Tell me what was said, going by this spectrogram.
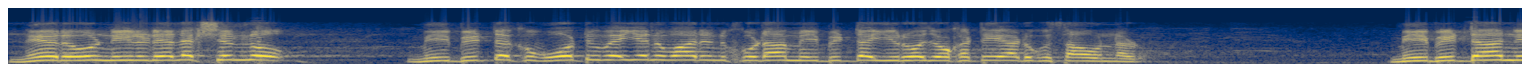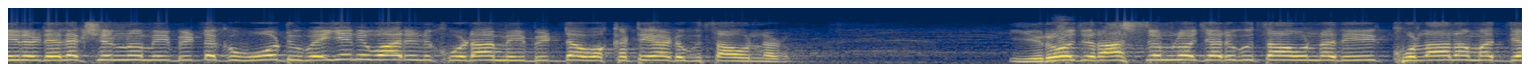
నేను నీరుడు ఎలక్షన్లో మీ బిడ్డకు ఓటు వేయని వారిని కూడా మీ బిడ్డ ఈరోజు ఒకటే అడుగుతా ఉన్నాడు. మీ బిడ్డ నీరుడు ఎలక్షన్లో మీ బిడ్డకు ఓటు వేయని వారిని కూడా మీ బిడ్డ ఒకటే అడుగుతా ఉన్నాడు. ఈరోజు రాష్ట్రంలో జరుగుతూ ఉన్నది కులాల మధ్య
